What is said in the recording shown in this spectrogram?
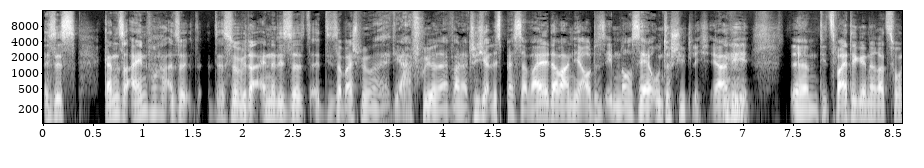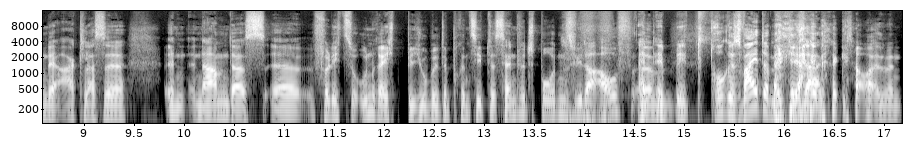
es ist ganz einfach. Also das ist so wieder einer dieser, dieser Beispiele, wo man sagt, ja, früher war natürlich alles besser, weil da waren die Autos eben noch sehr unterschiedlich. Ja, mhm. die, ähm, die zweite Generation der A-Klasse äh, nahm das äh, völlig zu Unrecht bejubelte Prinzip des Sandwichbodens wieder auf. Ähm, äh, Druck es weiter, möchte ich sagen. genau, also man,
